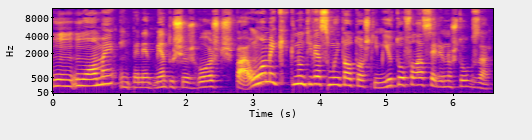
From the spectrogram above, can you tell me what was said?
um, um, homem, independentemente dos seus gostos, pá, um homem que, que não tivesse muita autoestima. E eu estou a falar a sério, não estou a gozar.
